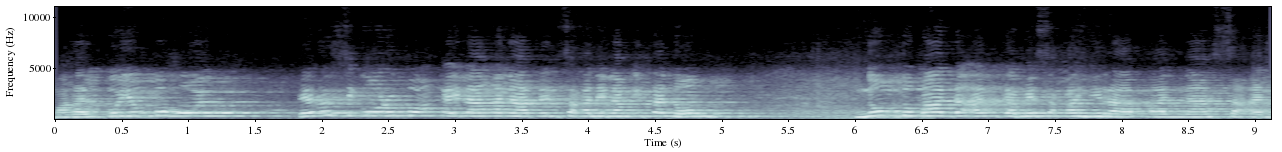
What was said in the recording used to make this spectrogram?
mahal ko yung buhol, pero siguro po ang kailangan natin sa kanilang itanong, nung dumadaan kami sa kahirapan, nasaan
